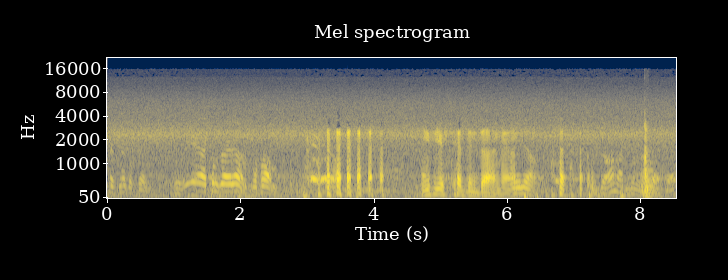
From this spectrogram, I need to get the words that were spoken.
Chris Nicholson. Yeah, it comes right out. No problem. Easier said than done, man. I know. so I'm not going to do that. but,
